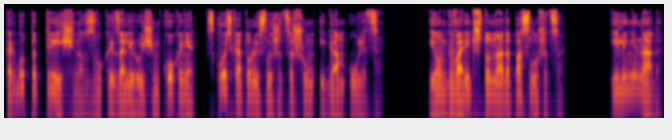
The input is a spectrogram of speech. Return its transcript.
как будто трещина в звукоизолирующем коконе, сквозь который слышится шум и гам улицы. И он говорит, что надо послушаться. Или не надо.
